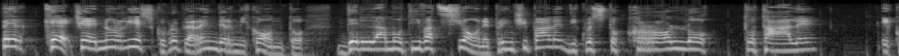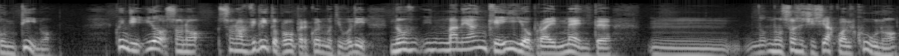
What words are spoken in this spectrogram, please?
perché? Cioè, non riesco proprio a rendermi conto della motivazione principale di questo crollo totale e continuo. Quindi io sono, sono avvilito proprio per quel motivo lì, non, ma neanche io probabilmente, mh, mm, non so se ci sia qualcuno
